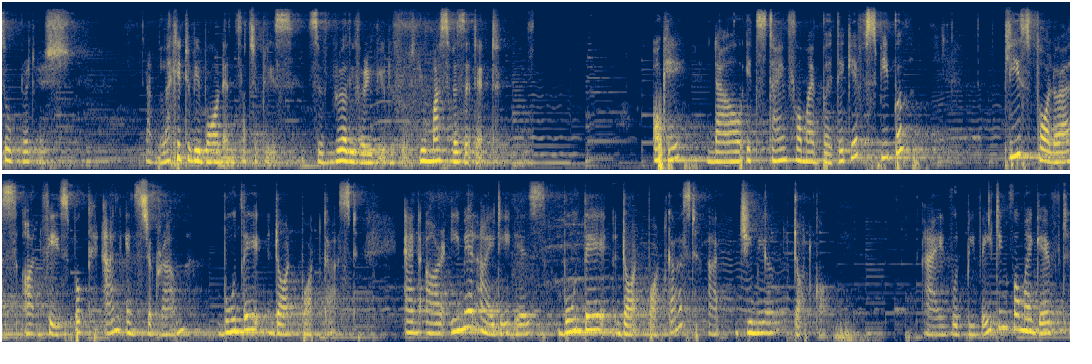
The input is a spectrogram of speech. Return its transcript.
so british. I'm lucky to be born in such a place. It's really very beautiful. You must visit it. Okay now it's time for my birthday gifts people. Please follow us on facebook and instagram boondein.podcast and our email ID is boondein.podcast at gmail.com. I would be waiting for my gift.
